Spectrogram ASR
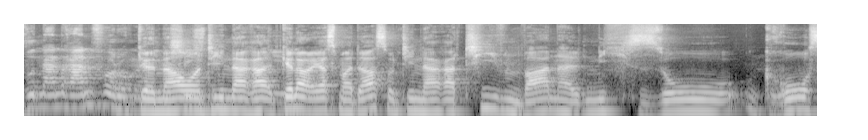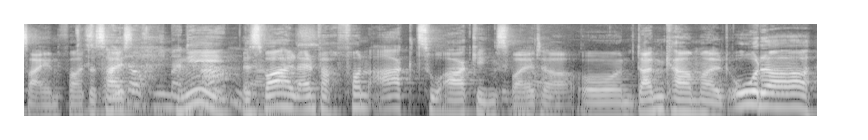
wurden andere Anforderungen. an Genau, und die Geschichten Narra gegeben. genau, erstmal das und die Narrativen waren halt nicht so groß einfach. Das, Das heißt, nee, es war halt einfach von Arc zu Arc ging es Genau. weiter. Und dann kam halt Oda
